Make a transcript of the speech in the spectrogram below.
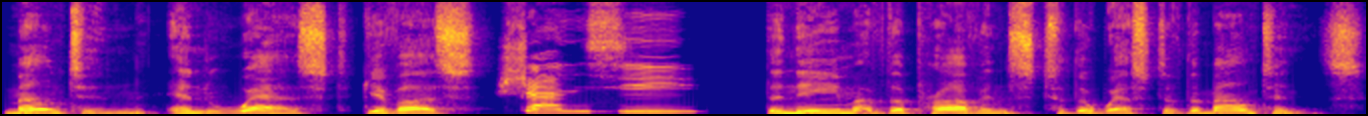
Mountain and west give us Shanxi, the name of the province to the west of the mountains.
